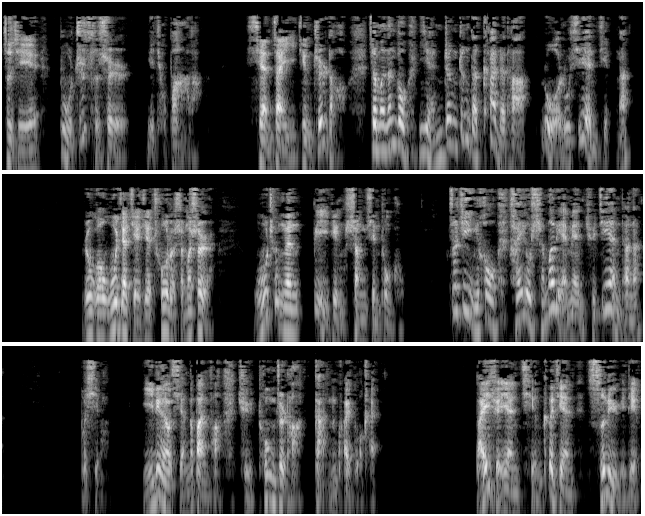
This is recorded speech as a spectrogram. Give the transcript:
自己不知此事也就罢了，现在已经知道，怎么能够眼睁睁的看着他落入陷阱呢？如果吴家姐姐出了什么事，吴承恩必定伤心痛苦，自己以后还有什么脸面去见他呢？不行，一定要想个办法去通知他，赶快躲开。白雪燕顷刻间思虑已定。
